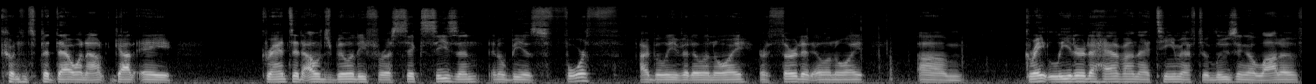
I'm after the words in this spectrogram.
couldn't spit that one out. Got a granted eligibility for a sixth season. It'll be his fourth, I believe, at Illinois or third at Illinois. Um, great leader to have on that team after losing a lot of,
